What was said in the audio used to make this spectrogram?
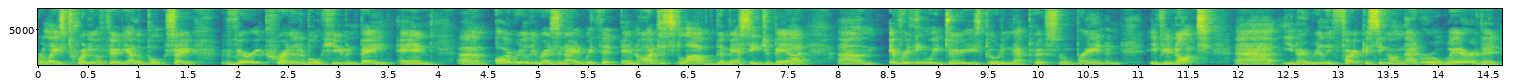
released 20 or 30 other books. So, very creditable human being. And um, I really resonated with it. And I just love the message about um, everything we do is building that personal brand. And if you're not, uh, you know, really focusing on that or aware of it,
